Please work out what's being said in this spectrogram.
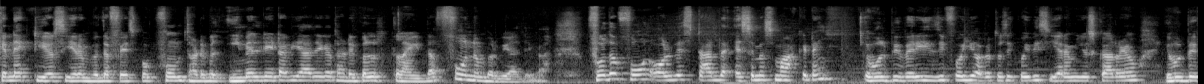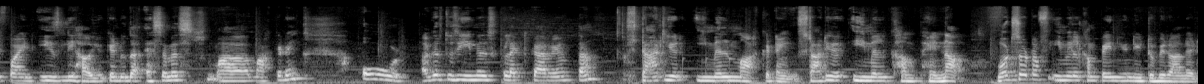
connect your C R M with फेसबुक फ़ोन थोड़े कोल ईमेल डेटा भी आ जाएगा थोड़े कोल क्लाइंट का फ़ोन नंबर भी आ जाएगा for the phone always start the S M S marketing it will be very easy for you अगर तुम कोई भी सी आर एम यूज़ कर रहे हो you will be find easily how you can do the S M S marketing और अगर तुम ईमेल कलैक्ट कर रहे हो तो start your email marketing start your email campaign What sort of email campaign you need to be run it?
